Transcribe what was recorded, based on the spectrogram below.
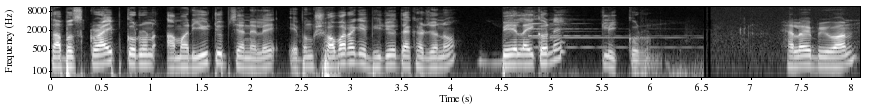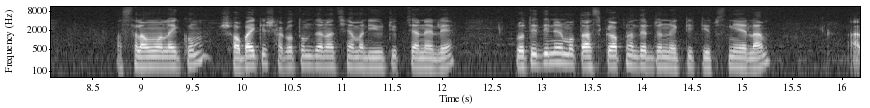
সাবস্ক্রাইব করুন আমার ইউটিউব চ্যানেলে এবং সবার আগে ভিডিও দেখার জন্য বেল আইকনে ক্লিক করুন। হ্যালো এভরিওয়ান আসসালামু আলাইকুম। সবাইকে স্বাগতম জানাচ্ছি আমার ইউটিউব চ্যানেলে প্রতিদিনের মতো আজকে আপনাদের জন্য একটি টিপস নিয়ে এলাম। আর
